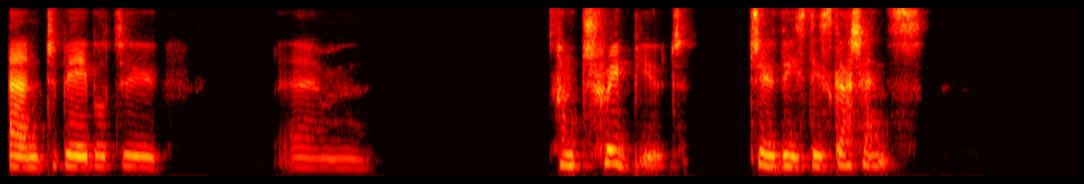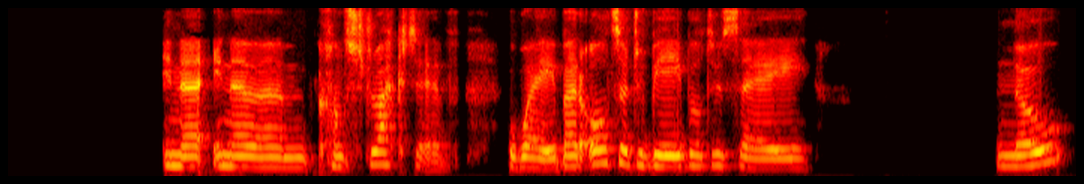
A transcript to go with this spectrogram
and to be able to um, contribute to these discussions in a in a um, constructive way, but also to be able to say, no,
